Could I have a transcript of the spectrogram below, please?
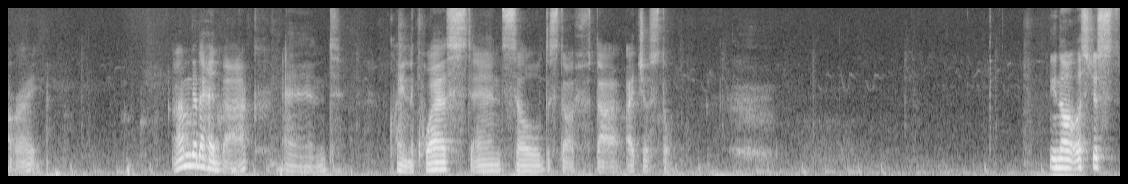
Alright. I'm gonna head back and claim the quest, and sell the stuff that I just stole. You know, let's just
